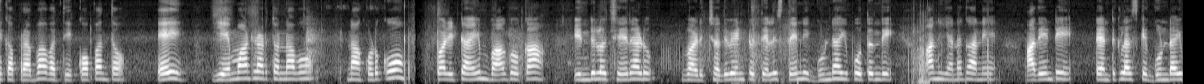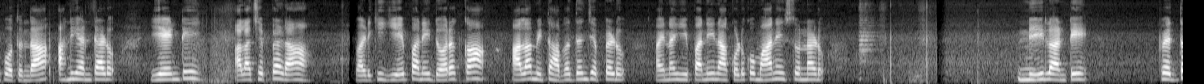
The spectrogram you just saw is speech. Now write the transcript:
ఇక ప్రభావతి కోపంతో ఏయ్ ఏం మాట్లాడుతున్నావు? నా కొడుకు వాడి టైం బాగోక ఇందులో చేరాడు. వాడి చదివేంటో తెలిస్తే నీ గుండె అయిపోతుంది అని అనగానే అదేంటి టెన్త్ క్లాస్కి గుండె అయిపోతుందా అని అంటాడు. ఏంటి? అలా చెప్పాడా? వాడికి ఏ పని దొరక్క? అలా మీతో అబద్ధం చెప్పాడు. అయినా ఈ పని నా కొడుకు మానేస్తున్నాడు. నీలాంటి పెద్ద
